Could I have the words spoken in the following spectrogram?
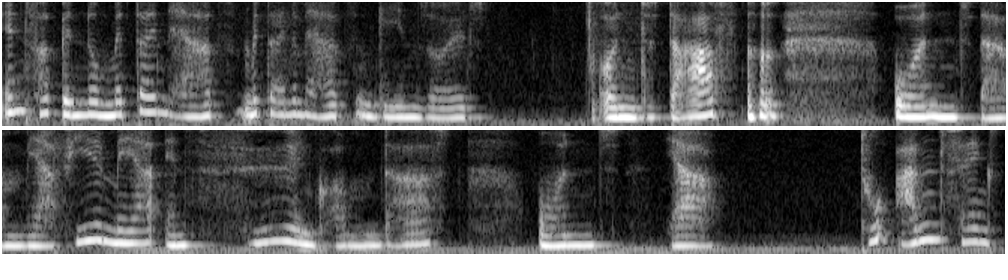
in Verbindung mit deinem Herz, mit deinem Herzen gehen sollst und darfst und ähm, ja viel mehr ins Fühlen kommen darfst und ja, du anfängst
